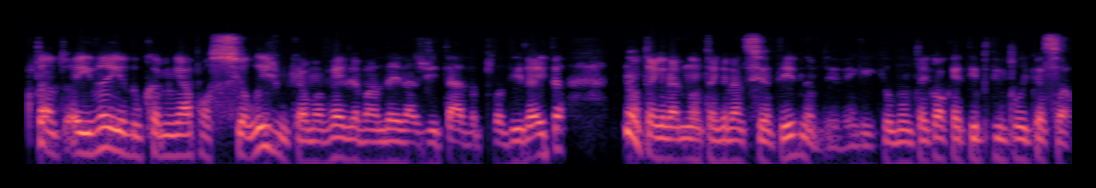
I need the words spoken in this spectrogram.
Portanto, a ideia do caminhar para o socialismo, que é uma velha bandeira agitada pela direita, não tem, não tem grande sentido, na medida em que aquilo não tem qualquer tipo de implicação.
